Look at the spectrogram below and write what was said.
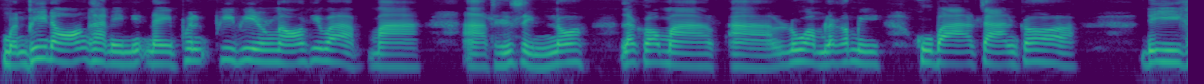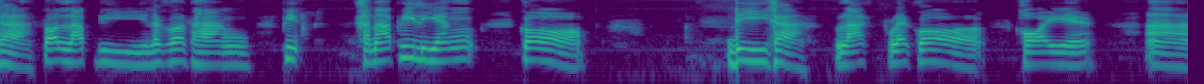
เหมือนพี่น้องค่ะในในเพื่อนพี่พี่น้องๆที่ว่ามาถือศีลเนาะ แล้วก็มาอ่าร่วมแล้วก็มีครูบาอาจารย์ก็ดีค่ะ ต้อนรับดีแล้วก็ทางพี่คณะพี่เลี้ยงก็ดีค่ะ รักและก็คอยอ่า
